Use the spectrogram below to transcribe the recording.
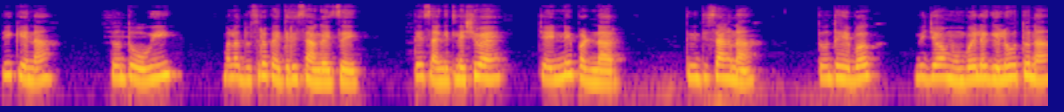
ठीक आहे ना? तर तो ओवी मला दुसरं काहीतरी सांगायचं आहे ते सांगितल्याशिवाय चैन नाही पडणार. तुम्ही ती सांग ना. तो हे बघ मी जेव्हा मुंबईला गेलो होतो ना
